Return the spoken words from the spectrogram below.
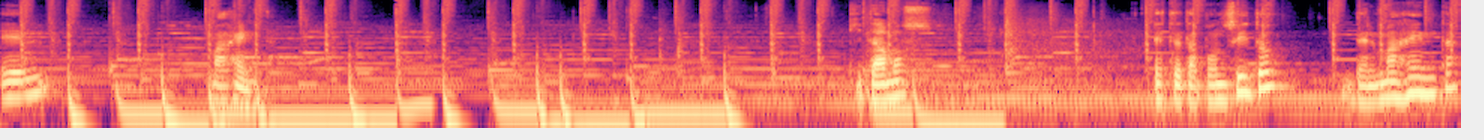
el magenta. Quitamos este taponcito del magenta.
